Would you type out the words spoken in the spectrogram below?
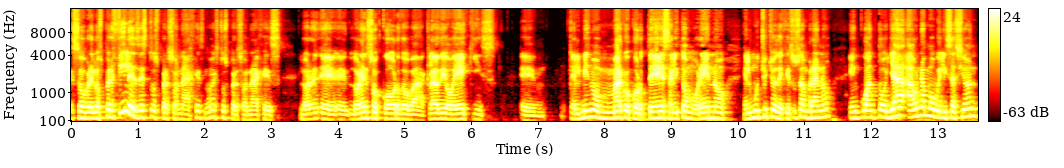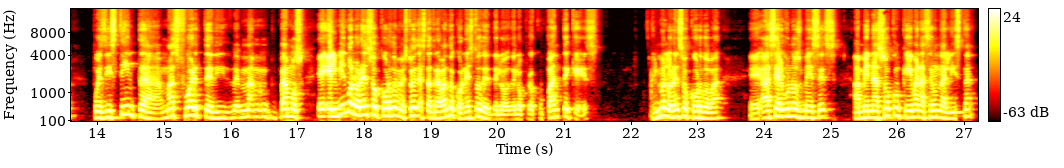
sobre los perfiles de estos personajes, ¿no? Estos personajes, Lorenzo Córdoba, Claudio X, el mismo Marco Cortés, Alito Moreno, el muchacho de Jesús Zambrano, en cuanto ya a una movilización pues distinta, más fuerte, vamos, el mismo Lorenzo Córdoba, me estoy hasta trabando con esto de, lo, de preocupante que es, el mismo Lorenzo Córdoba, eh, hace algunos meses, amenazó con que iban a hacer una lista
